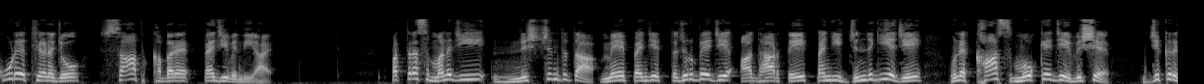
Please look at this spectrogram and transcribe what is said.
कूड़े थियण जो साफ़ ख़बर पइजी वेंदी आहे पत्रस मन जी निश्चिंतता में पंहिंजे तजुर्बे जे आधार ते पंहिंजी ज़िंदगीअ जे हुन ख़ासि मौक़े जे विषय ज़िक्र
